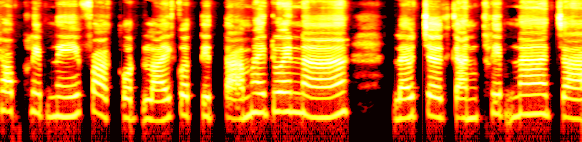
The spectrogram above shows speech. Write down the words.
ชอบคลิปนี้ฝากกดไลค์ กดติดตามให้ด้วยนะ แล้วเจอกันคลิปหน้าจ้า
